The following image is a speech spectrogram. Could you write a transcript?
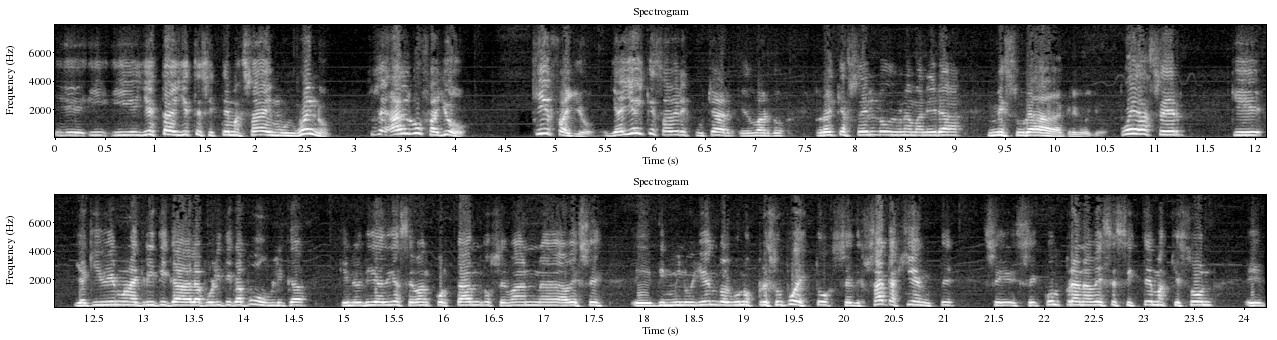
eh, y, y, esta, y este sistema SAE es muy bueno. Entonces, algo falló. ¿Qué falló? Y ahí hay que saber escuchar, Eduardo, pero hay que hacerlo de una manera mesurada, creo yo. Puede ser que, y aquí viene una crítica a la política pública, que en el día a día se van cortando, se van eh, a veces eh, disminuyendo algunos presupuestos, se saca gente, se, compran a veces sistemas que son eh,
